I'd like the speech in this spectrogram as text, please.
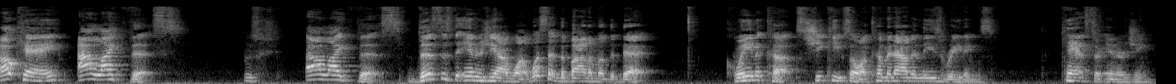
okay. I like this. I like this. This is the energy I want. What's at the bottom of the deck? Queen of Cups. She keeps on coming out in these readings. Cancer energy,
